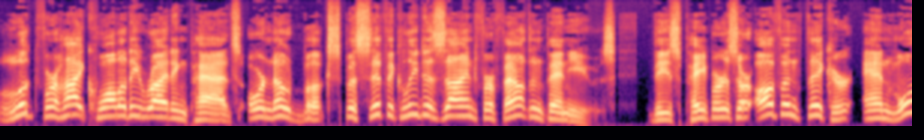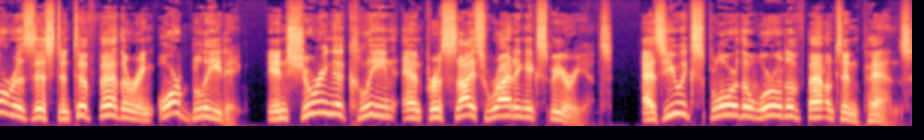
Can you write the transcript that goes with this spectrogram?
Look for high quality writing pads or notebooks specifically designed for fountain pen use. These papers are often thicker and more resistant to feathering or bleeding, ensuring a clean and precise writing experience. As you explore the world of fountain pens,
